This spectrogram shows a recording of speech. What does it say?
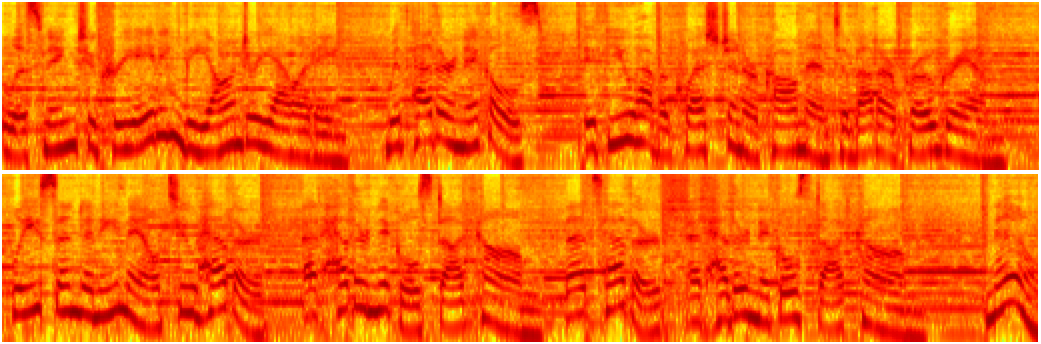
You're listening to Creating Beyond Reality with Heather Nichols. If you have a question or comment about our program, please send an email to heather at heathernichols.com. That's heather at heathernichols.com. Now,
